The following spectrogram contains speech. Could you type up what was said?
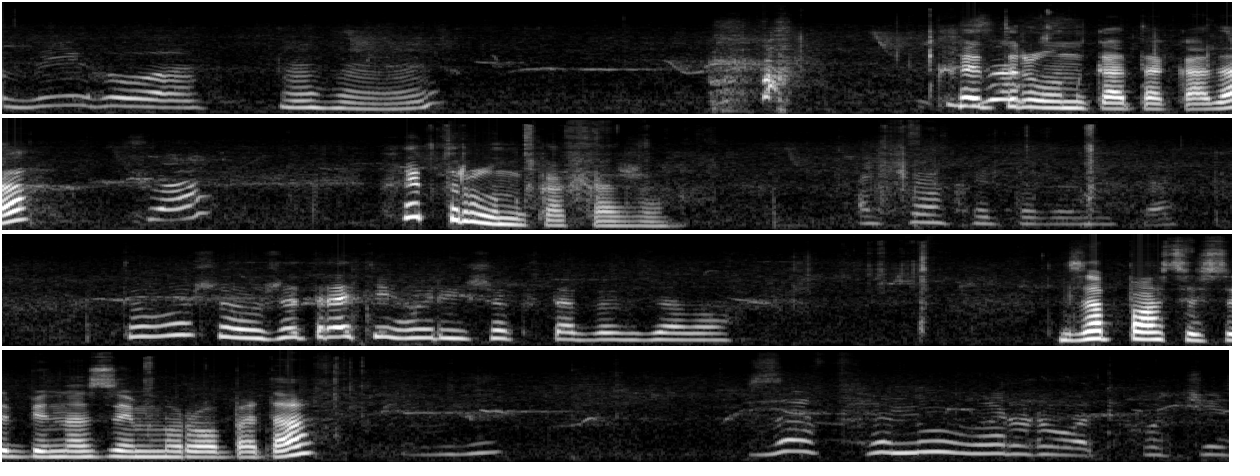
Побігла. Угу. Хитрунка така, да? Що? Хитрунка, кажу. А що хитренька? Того, що вже третій горішок в тебе взяла. Запаси собі на зиму робить, да? Запхнула рот, хоче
